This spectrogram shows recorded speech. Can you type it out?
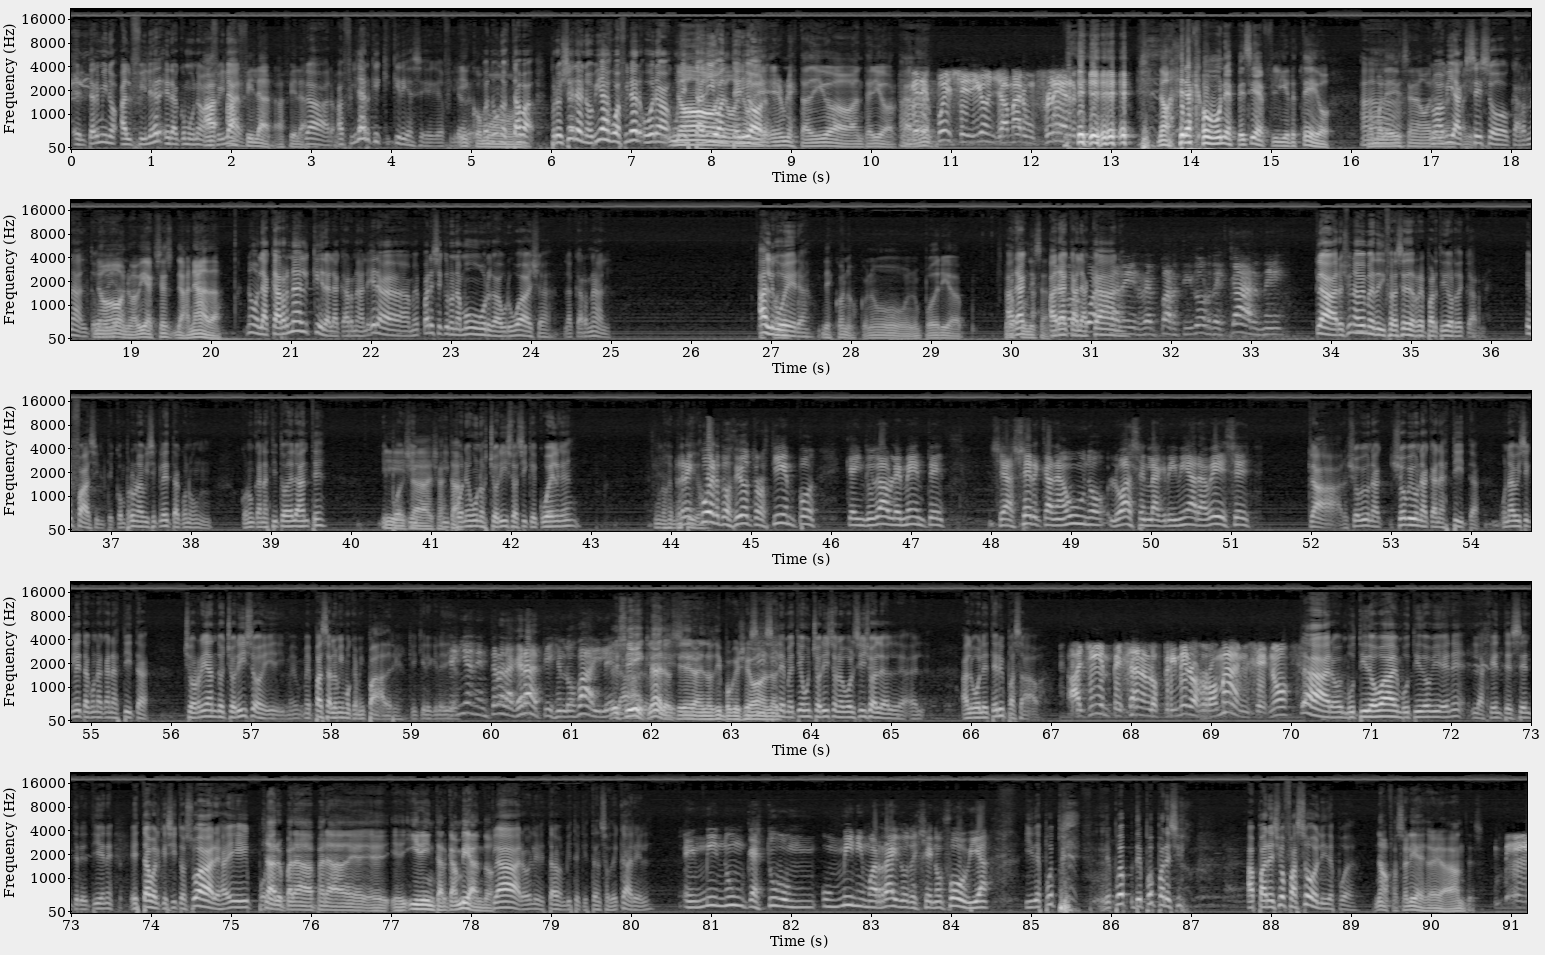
El término alfiler era como no, a- afilar. afilar, afilar. Claro, afilar, ¿qué, qué quería hacer? Afilar? Y como- Cuando uno estaba. ¿Pero ya era noviazgo afilar o era un No, estadio no, no, anterior? era un estadio anterior, Que claro. después se dio en llamar un flair. no, era como una especie de flirteo, como Ah, le dicen ahora. No los había españoles. acceso carnal todavía. No, no había acceso a nada. No, la carnal, ¿qué era la carnal? Era, me parece que era una murga uruguaya, la carnal. Algo era. Desconozco, no, no podría Araca, profundizar. Araca la cana. de repartidor de carne. Claro, yo una vez me disfracé de repartidor de carne. Es fácil, te compré una bicicleta con un, con un canastito adelante y, Y pon- ya- ya y está. pones unos chorizos así que cuelguen. Unos. Recuerdos de otros tiempos que indudablemente se acercan a uno, lo hacen lagrimear a veces. Claro, yo veo una, yo veo una canastita, una bicicleta con una canastita chorreando chorizos y me, me pasa lo mismo que a mi padre. ¿Qué quiere que le diga? Tenían entrada gratis en los bailes. Eh, sí, Claro, sí, sí, sí. eran los tipos que Sí, llevaban. sí, los- le metía un chorizo en el bolsillo al, al- al- al boletero y pasaba. Allí empezaron los primeros romances, ¿no? Claro, embutido va, embutido viene, la gente se entretiene. Estaba el quesito Suárez ahí. por- Claro, para, para eh, eh, ir intercambiando. Claro, él estaba, viste que está en Sodecar él. En mí nunca estuvo un, un mínimo arraigo de xenofobia. Y después, después, después apareció, apareció Fasoli después. No, Fasolía era antes.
